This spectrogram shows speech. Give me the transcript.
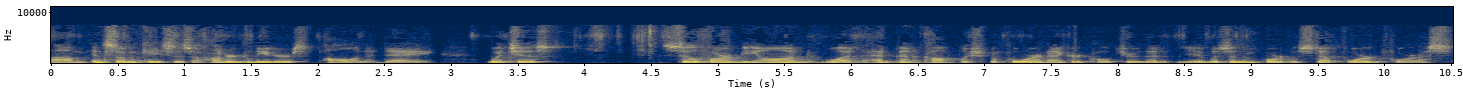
um, in some cases, 100 liters of pollen a day, which is so far beyond what had been accomplished before in agriculture that it was an important step forward for us.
